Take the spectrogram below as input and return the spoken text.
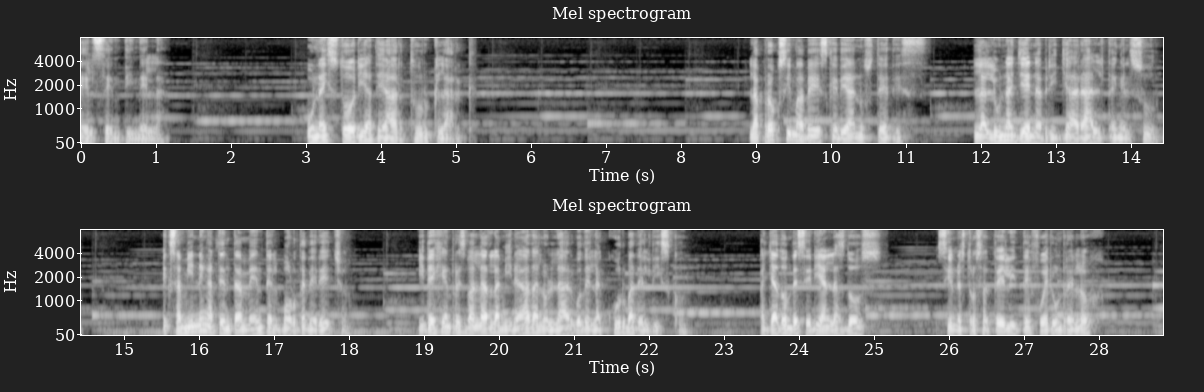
El Centinela. Una historia de Arthur Clarke. La próxima vez que vean ustedes la luna llena brillar alta en el sur, examinen atentamente el borde derecho y dejen resbalar la mirada a lo largo de la curva del disco, allá donde serían las dos si nuestro satélite fuera un reloj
